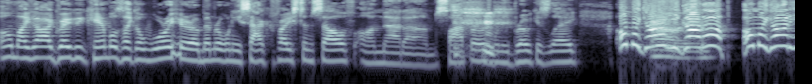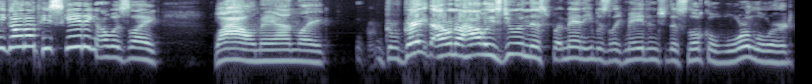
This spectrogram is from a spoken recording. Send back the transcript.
oh my God, Gregory Campbell's like a war hero. Remember when he sacrificed himself on that um, slapper when he broke his leg? Oh my God, Oh, he got up. Oh my God, he got up. He's skating. I was like, wow, man, like. Great. I don't know how he's doing this, but man, he was like made into this local warlord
